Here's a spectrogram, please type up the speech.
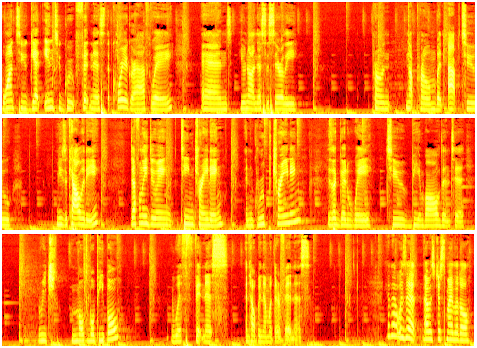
want to get into group fitness the choreographed way and you're not necessarily prone, not prone, but apt to musicality, definitely doing team training and group training is a good way to be involved and to reach multiple people with fitness and helping them with their fitness. Yeah, that was it. That was just my little,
